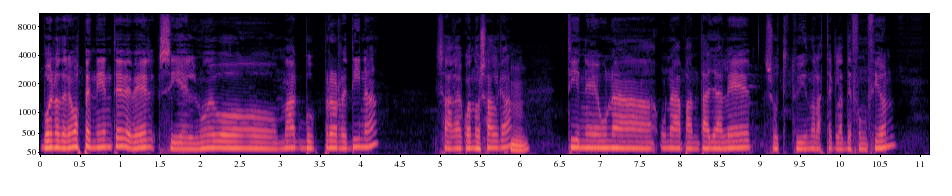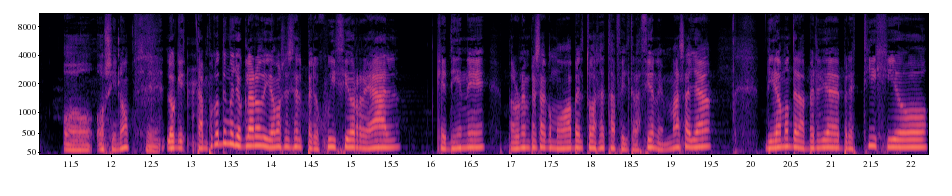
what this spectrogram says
Bueno, tenemos pendiente de ver si el nuevo MacBook Pro Retina, salga cuando salga, mm. tiene una, una pantalla LED sustituyendo las teclas de función o, si no. Lo que tampoco tengo yo claro, digamos, es el perjuicio real que tiene para una empresa como Apple todas estas filtraciones. Más allá, digamos, de la pérdida de prestigio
